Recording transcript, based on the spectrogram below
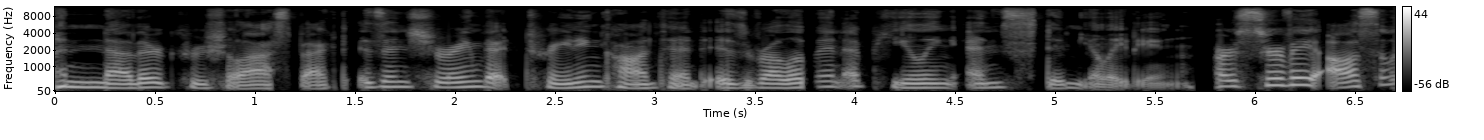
Another crucial aspect is ensuring that training content is relevant, appealing, and stimulating. Our survey also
